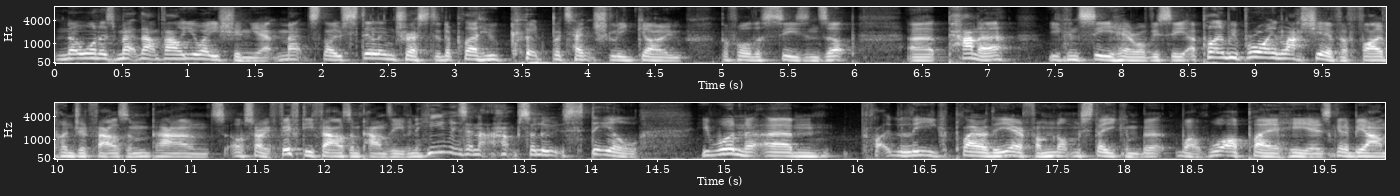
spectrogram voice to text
No one has met that valuation yet. Metz, though, still interested, a player who could potentially go before the season's up. Uh, Panna, you can see here, obviously, a player we brought in last year for £500,000, oh sorry, £50,000 even. He was an absolute steal he won um, League Player of the Year, if I'm not mistaken. But, well, what a player he is. Going to be our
